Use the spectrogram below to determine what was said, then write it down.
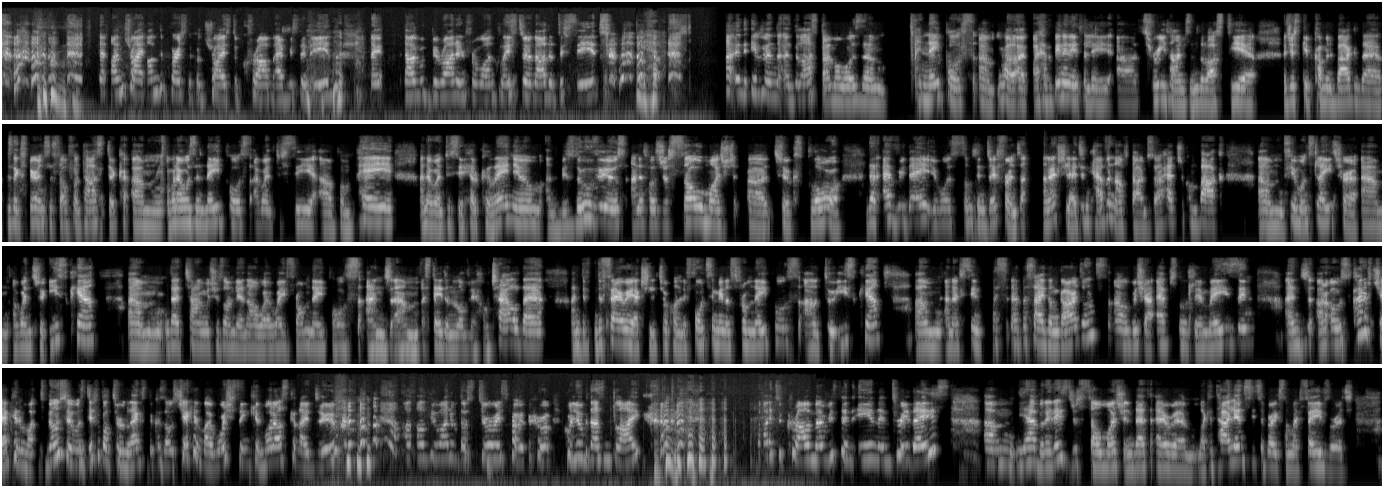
I'm trying. I'm the person who tries to cram everything in. I, I would be running from one place to another to see it. yeah. And even uh, the last time I was um, in Naples, um, well, I, I have been in Italy uh, three times in the last year. I just keep coming back there. The experience is so fantastic. Um, when I was in Naples, I went to see uh, Pompeii and I went to see Herculaneum and Vesuvius, and it was just so much uh, to explore that every day it was something different. And actually, I didn't have enough time, so I had to come back um, a few months later, um, I went to Ischia, um, that town which is only an hour away from Naples, and um, I stayed in a lovely hotel there. And the, the ferry actually took only 40 minutes from Naples uh, to Ischia. Um, and I've seen Pos- uh, Poseidon Gardens, uh, which are absolutely amazing. And I I was kind of checking my, to be honest, it was difficult to relax because I was checking my watch thinking, what else can I do? I'll, I'll be one of those tourists who, who, who Luke doesn't like. try to cram everything in in three days. Um, yeah, but it is just so much in that area. Like Italian city breaks are my favorite.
